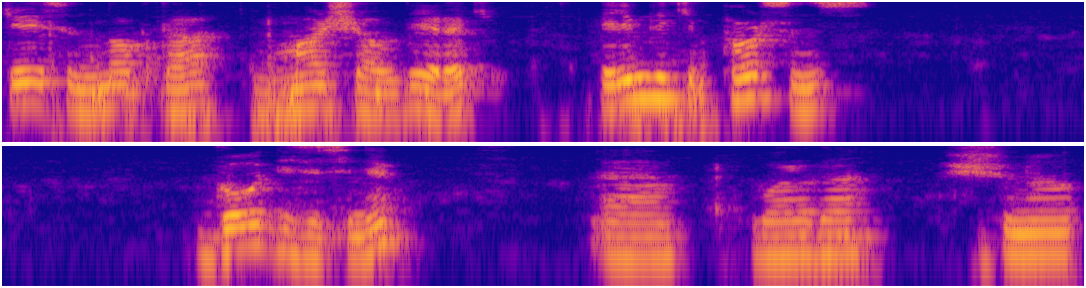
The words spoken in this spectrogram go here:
JSON nokta Marshall diyerek elimdeki persons go dizisini e, bu arada şunu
